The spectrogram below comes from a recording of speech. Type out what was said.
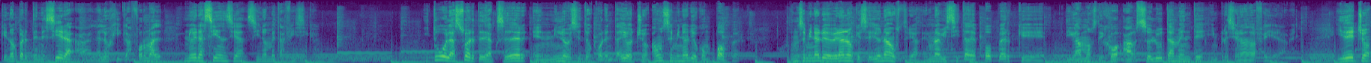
que no perteneciera a la lógica formal, no era ciencia sino metafísica. Y tuvo la suerte de acceder en 1948 a un seminario con Popper, un seminario de verano que se dio en Austria, en una visita de Popper que, digamos, dejó absolutamente impresionado a Feyerabend. Y de hecho,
